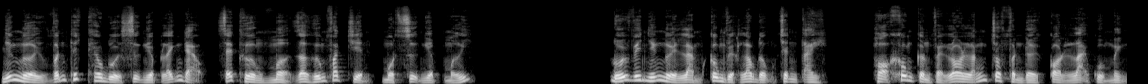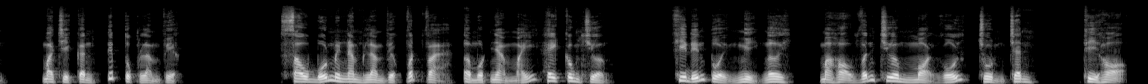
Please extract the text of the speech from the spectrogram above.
những người vẫn thích theo đuổi sự nghiệp lãnh đạo sẽ thường mở ra hướng phát triển một sự nghiệp mới. Đối với những người làm công việc lao động chân tay, họ không cần phải lo lắng cho phần đời còn lại của mình, mà chỉ cần tiếp tục làm việc. Sau 40 năm làm việc vất vả ở một nhà máy hay công trường, khi đến tuổi nghỉ ngơi mà họ vẫn chưa mỏi gối chùn chân, thì họ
